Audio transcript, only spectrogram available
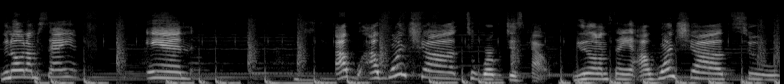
You know what I'm saying? And I, I want y'all to work this out. You know what I'm saying? I want y'all to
